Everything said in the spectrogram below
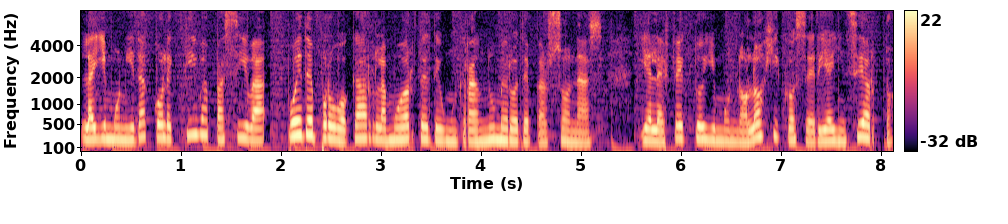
la inmunidad colectiva pasiva puede provocar la muerte de un gran número de personas y el efecto inmunológico sería incierto.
